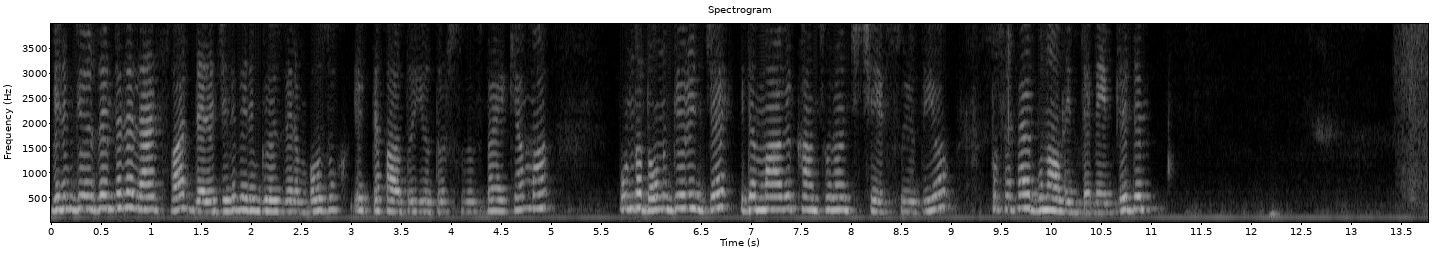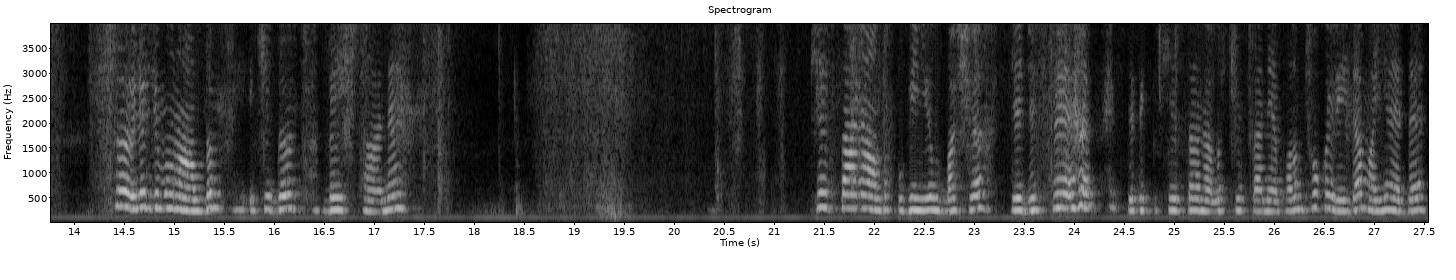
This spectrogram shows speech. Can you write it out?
Benim gözlerimde de lens var. Dereceli. Benim gözlerim bozuk. İlk defa duyuyorsunuz belki ama bunda da onu görünce bir de mavi kantaron çiçeği suyu diyor. Bu sefer bunu alayım deneyim dedim. Şöyle limon aldım. 2, 4, 5 tane. Kestane aldık bugün yılbaşı gecesi. Dedik bir kestane alıp kestane yapalım. Çok eriydi ama yine de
